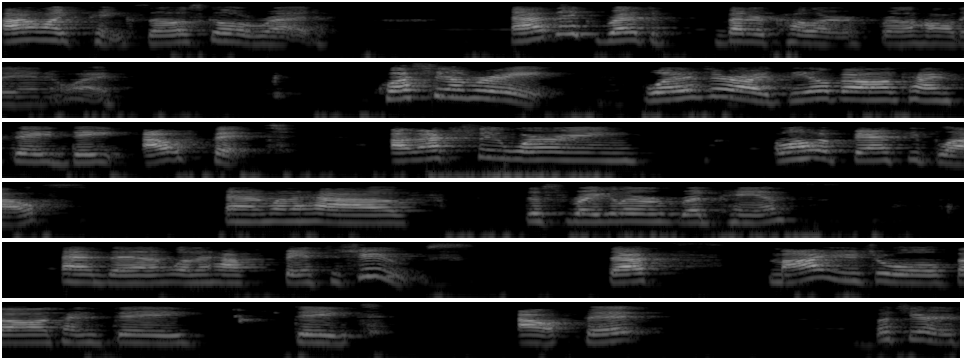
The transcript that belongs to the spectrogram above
I don't like pink, so let's go with red. I think red's a better color for the holiday anyway. Question number eight. What is your ideal Valentine's Day date outfit? I'm actually wearing I want a fancy blouse and I'm gonna have just regular red pants and then I'm gonna have fancy shoes. That's my usual Valentine's Day date outfit. What's yours?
